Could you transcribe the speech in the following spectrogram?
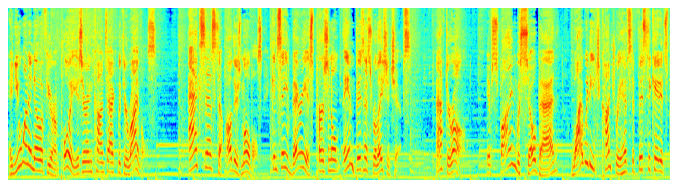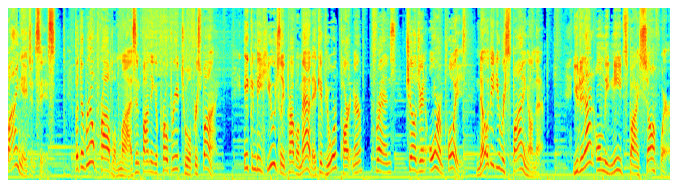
and you want to know if your employees are in contact with your rivals. Access to others' mobiles can save various personal and business relationships. After all, if spying was so bad, why would each country have sophisticated spying agencies? But the real problem lies in finding appropriate tool for spying. It can be hugely problematic if your partner, friends, children, or employees know that you were spying on them. You do not only need spy software,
